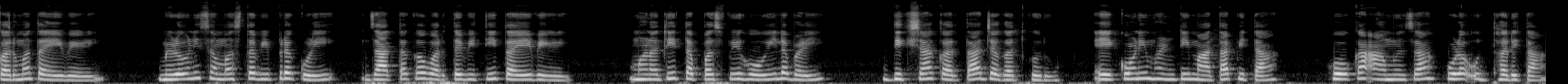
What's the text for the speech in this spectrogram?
कर्म तयेवेळी मिळोनी समस्त विप्रकुळी जातक वर्तविती तयेवेळी म्हणती तपस्वी होईल बळी दीक्षा करता जगद्गुरू. एकोणी म्हणती माता पिता हो का आमुचा कुळ उद्धरिता?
